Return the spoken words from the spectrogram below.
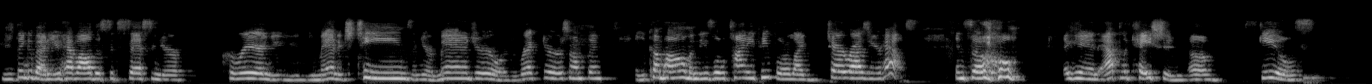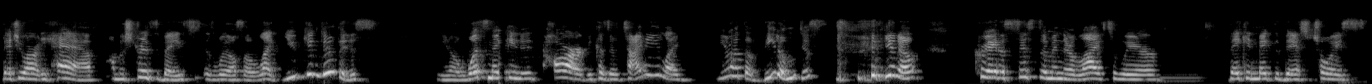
You think about it, you have all the success in your career and you, you, you manage teams and you're a manager or a director or something, and you come home and these little tiny people are like terrorizing your house. And so, again, application of skills that you already have. I'm a strengths based as well. So like you can do this. You know, what's making it hard because they're tiny, like you don't have to beat them, just you know, create a system in their life to where they can make the best choice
